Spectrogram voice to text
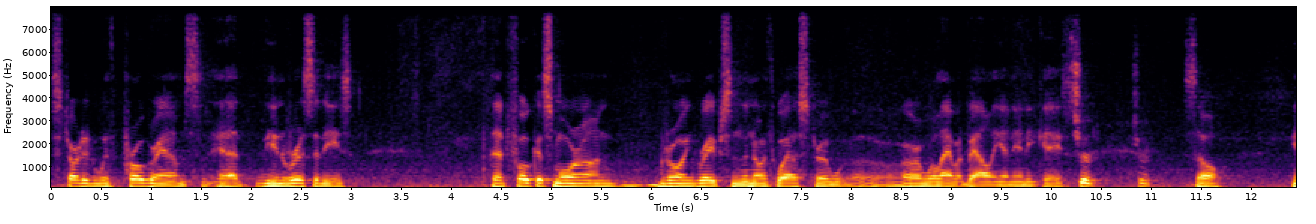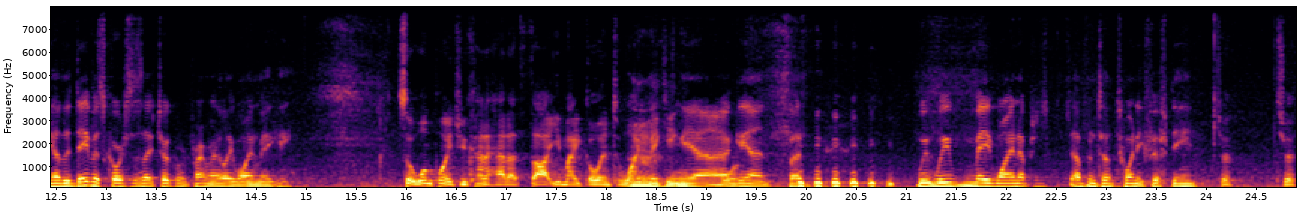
started with programs at the universities that focus more on growing grapes in the Northwest or, uh, or Willamette Valley in any case. Sure. Sure. So, yeah, the Davis courses I took were primarily winemaking. So at one point you kind of had a thought you might go into winemaking. Yeah, more. again, but we, we made wine up up until 2015. Sure. Sure.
